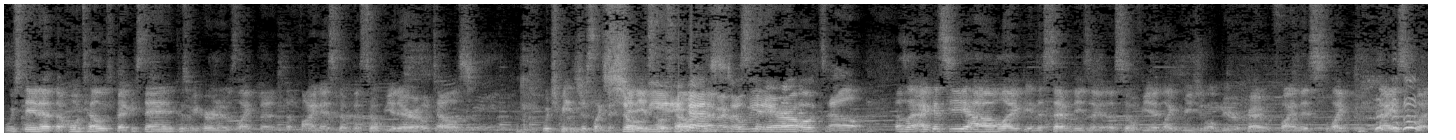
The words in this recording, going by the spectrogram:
We stayed at the Hotel Uzbekistan because we heard it was like the, the finest of the Soviet era hotels, which means just like the shittiest hotel I've ever Soviet era hotel. I was like, I could see how like in the 70s a, a Soviet like regional bureaucrat would find this like nice, but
